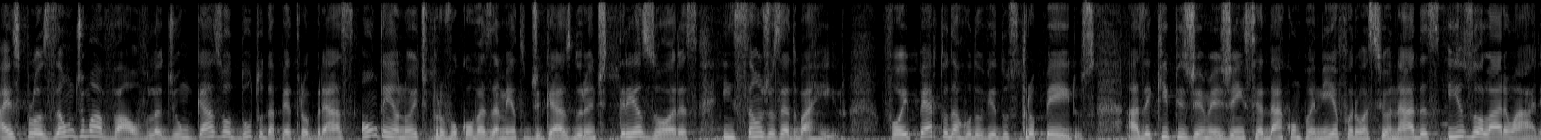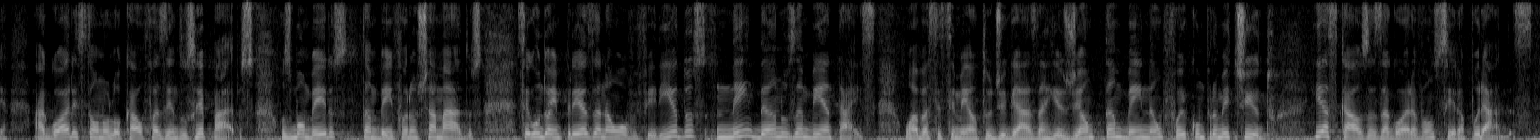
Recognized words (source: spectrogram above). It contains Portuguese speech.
A explosão de uma válvula de um gasoduto da Petrobras ontem à noite provocou vazamento de gás durante três horas em São José do Barreiro. Foi perto da rodovia dos Tropeiros. As equipes de emergência da companhia foram acionadas e isolaram a área. Agora estão no local fazendo os reparos. Os bombeiros também foram chamados. Segundo a empresa, não houve feridos nem danos ambientais. O abastecimento de gás na região também não foi comprometido e as causas agora vão ser apuradas.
